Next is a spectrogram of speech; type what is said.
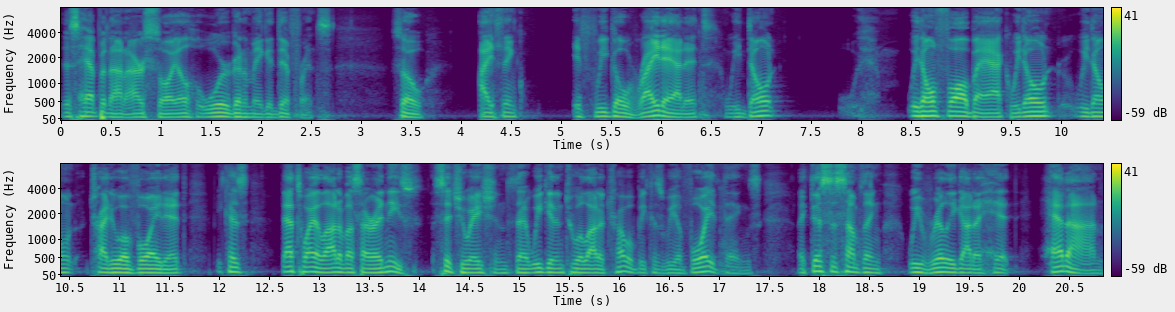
This happened on our soil. We're going to make a difference. So i think if we go right at it we don't we don't fall back. We don't we don't try to avoid it because that's why a lot of us are in these situations that we get into a lot of trouble because we avoid things. Like this is something we really got to hit head on,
